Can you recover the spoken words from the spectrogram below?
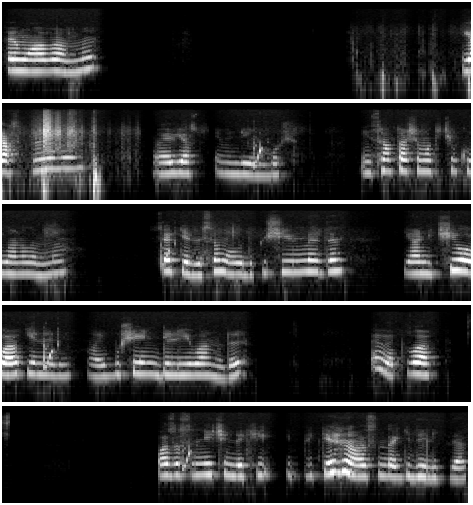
Femuar var mı? Yastığı mı? Hayır yastık emin değilim boş. İnsan taşımak için kullanılır mı? Set desem olurdu. Pişirilmeden yani çiğ olarak yenir. Hayır bu şeyin deliği var mıdır? Evet var. Bazasının içindeki ipliklerin arasındaki delikler.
